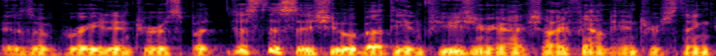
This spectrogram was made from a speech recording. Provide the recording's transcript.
is of great interest, but just this issue about the infusion reaction I found interesting.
